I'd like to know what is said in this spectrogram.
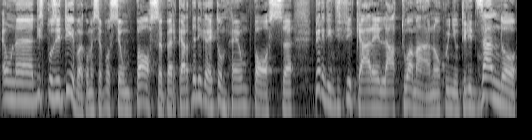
È un eh, dispositivo, è come se fosse un POS per carte di credito, ma è un POS per identificare la tua mano. Quindi utilizzando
